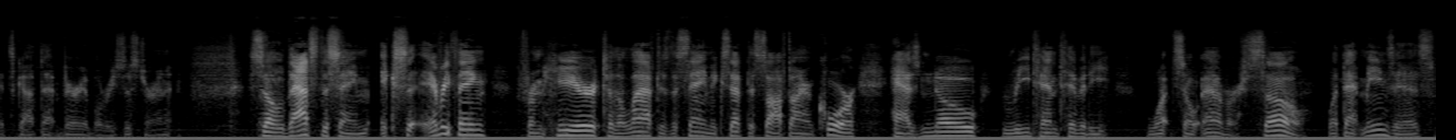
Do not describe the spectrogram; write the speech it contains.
it's got that variable resistor in it. So that's the same. Everything from here to the left is the same except the soft iron core has no retentivity whatsoever. So what that means is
